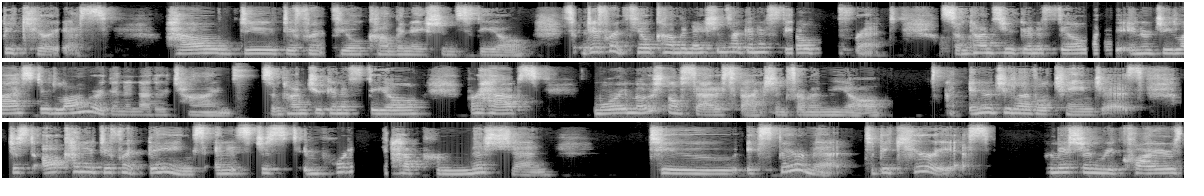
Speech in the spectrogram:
be curious, how do different fuel combinations feel? So, different fuel combinations are going to feel different. Sometimes you're going to feel like the energy lasted longer than another time. Sometimes you're going to feel perhaps more emotional satisfaction from a meal. Energy level changes, just all kind of different things. And it's just important to have permission to experiment, to be curious. Permission requires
